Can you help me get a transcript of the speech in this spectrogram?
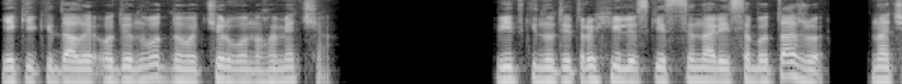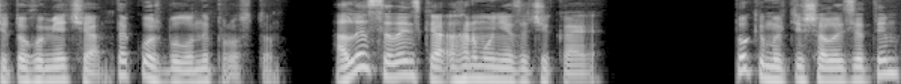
які кидали один в одного червоного м'яча. Відкинути трохілівський сценарій саботажу, наче того м'яча, також було непросто. Але вселенська гармонія зачекає. Поки ми втішалися тим,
